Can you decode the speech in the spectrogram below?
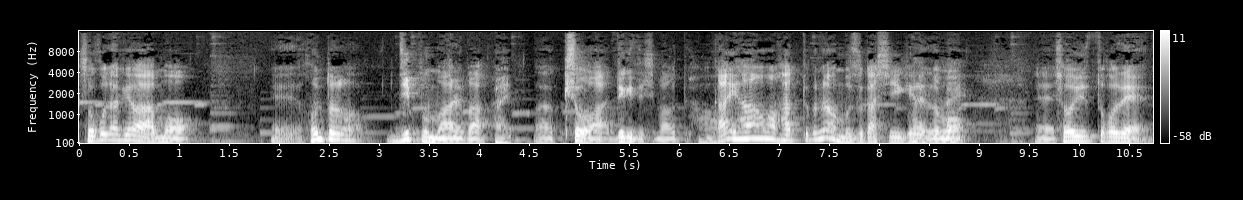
そこだけはもう、えー本当の10分もあれば、はい。あ基礎はできてしまう外板を貼っておくのは難しいけれども、はいはいえーそういうところで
